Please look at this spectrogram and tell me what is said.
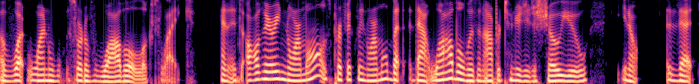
of what one sort of wobble looked like and it's all very normal. It's perfectly normal. But that wobble was an opportunity to show you, you know, that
